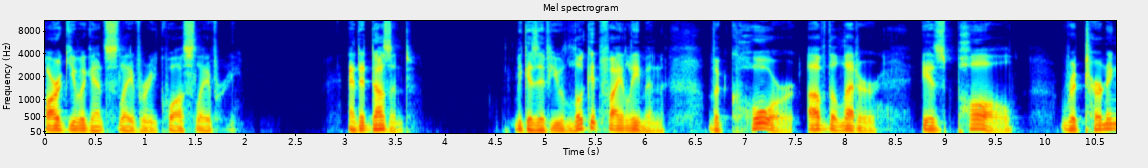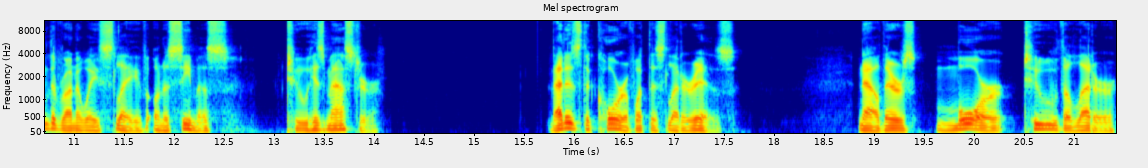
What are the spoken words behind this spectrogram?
argue against slavery qua slavery. And it doesn't. Because if you look at Philemon, the core of the letter is Paul returning the runaway slave Onesimus to his master. That is the core of what this letter is. Now, there's more to the letter,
